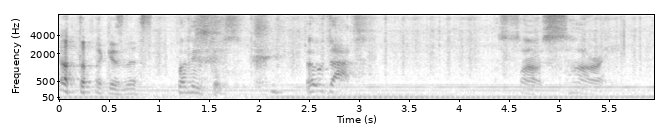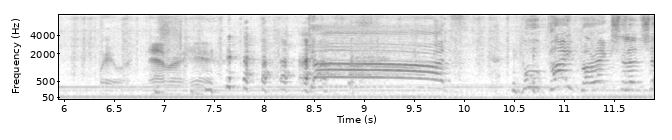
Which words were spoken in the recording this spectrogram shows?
what the fuck is this? What is this? Who's that? So sorry. We were never here. Guards! More paper, Excellency!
